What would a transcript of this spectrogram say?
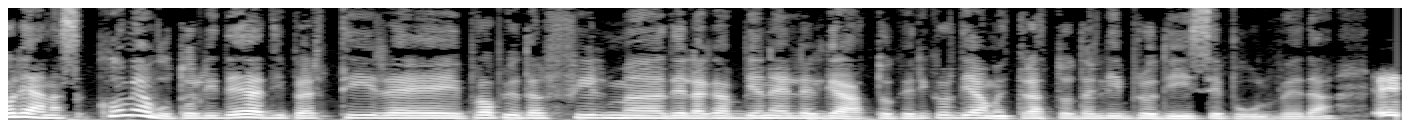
Oleanas, come ha avuto l'idea di partire proprio dal film della gabbianella e il gatto, che ricordiamo è tratto dal libro di Sepulveda? Il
